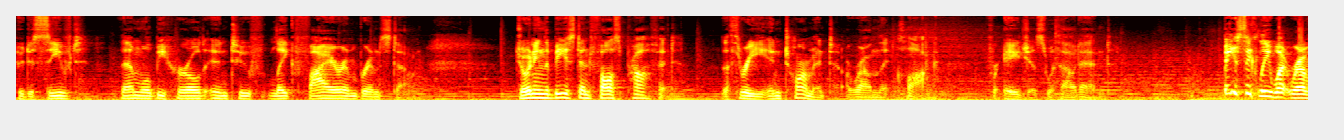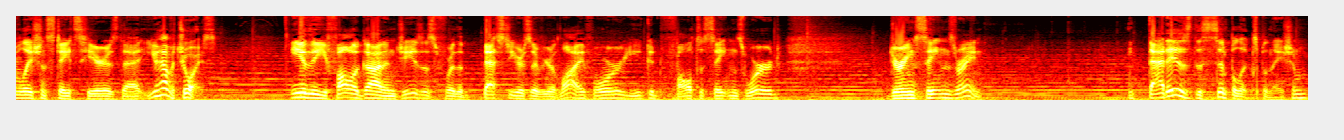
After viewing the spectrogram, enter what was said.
who deceived them, will be hurled into lake fire and brimstone, joining the beast and false prophet, the three in torment around the clock for ages without end. Basically, what Revelation states here is that you have a choice. Either you follow God and Jesus for the best years of your life, or you could fall to Satan's word during Satan's reign. That is the simple explanation,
